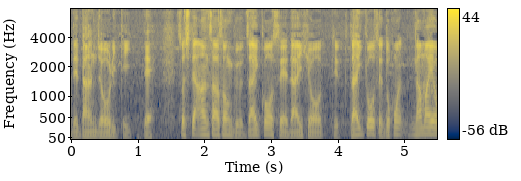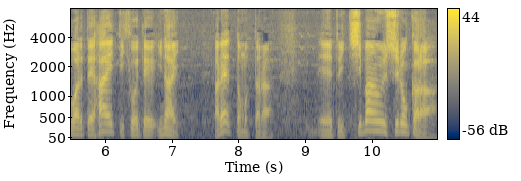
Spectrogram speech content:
で、男女降りていって、そしてアンサーソング、在校生代表って言って、在校生どこ、名前呼ばれて、はいって聞こえていない。あれ？と思ったら、えっ、ー、と、一番後ろから、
